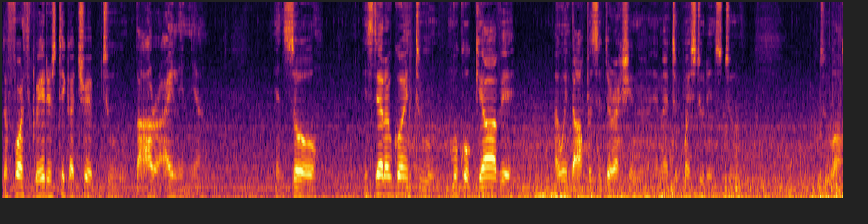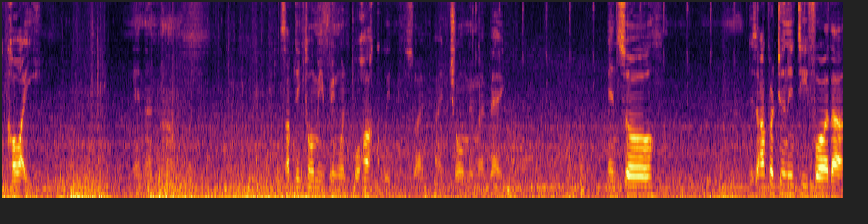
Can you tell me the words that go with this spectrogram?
the fourth graders take a trip to the outer island, yeah. And so instead of going to Moku o Keawe, I went the opposite direction and I took my students to to uh, Kauai. And then um, something told me bring one pohaku with me, so I, I throw them in my bag. And so there's opportunity for the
